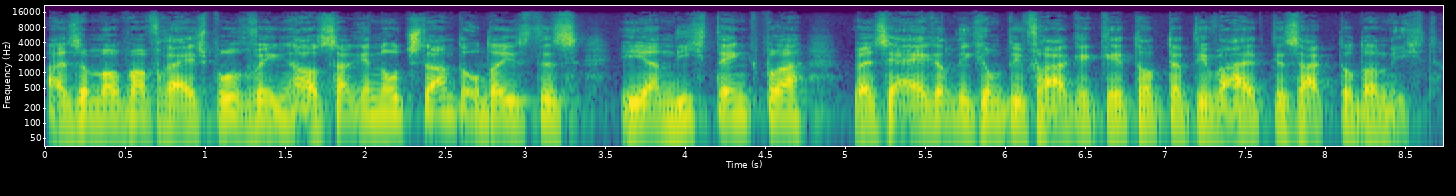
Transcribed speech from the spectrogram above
also machen wir Freispruch wegen Aussagenotstand oder ist es eher nicht denkbar, weil es ja eigentlich um die Frage geht, hat er die Wahrheit gesagt oder nicht?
